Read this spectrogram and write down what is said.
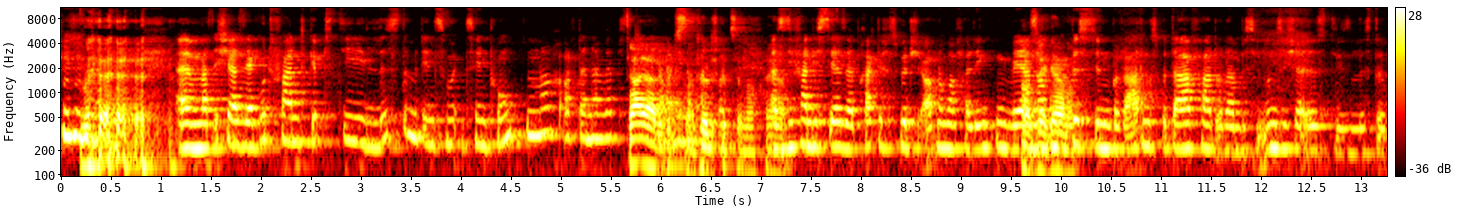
ähm, was ich ja sehr gut fand, gibt es die Liste mit den zehn Punkten noch auf deiner Website? Ja, ja, die gibt es natürlich gibt's ja noch. Ja. Also die fand ich sehr, sehr praktisch. Das würde ich auch nochmal verlinken. Wer noch gerne. ein bisschen Beratungsbedarf hat oder ein bisschen unsicher ist, diese Liste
